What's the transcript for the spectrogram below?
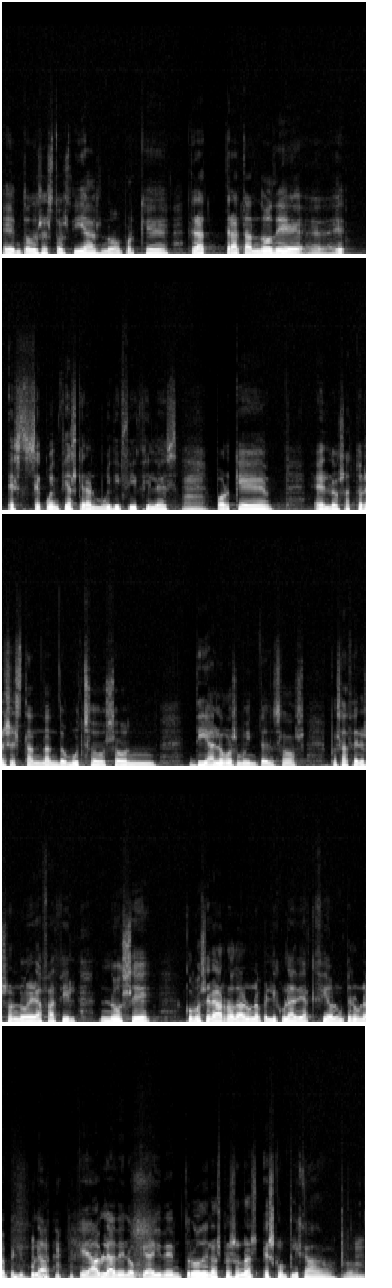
en todos estos días, ¿no? Porque tra- tratando de eh, es- secuencias que eran muy difíciles, Mm. porque eh, los actores están dando mucho, son diálogos muy intensos, pues hacer eso no era fácil. No sé cómo será rodar una película de acción, pero una película que habla de lo que hay dentro de las personas es complicado. ¿no? Mm.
